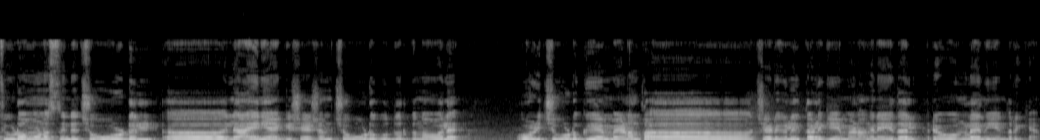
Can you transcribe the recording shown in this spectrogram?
സ്യൂഡോമോണസിന്റെ ചോടിൽ ലായനിയാക്കിയ ശേഷം ചോട് കുതിർക്കുന്ന പോലെ ഒഴിച്ചു കൊടുക്കുകയും വേണം ചെടികളിൽ തളിക്കുകയും വേണം. അങ്ങനെ ചെയ്താൽ രോഗങ്ങളെ നിയന്ത്രിക്കാം.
